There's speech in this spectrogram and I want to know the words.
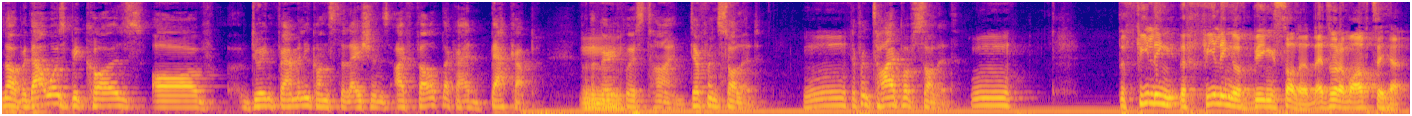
No, but that was because of doing family constellations. I felt like I had backup for the Mm. very first time. Different solid. Different type of solid. The feeling, the feeling of being solid. That's what I'm after here.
